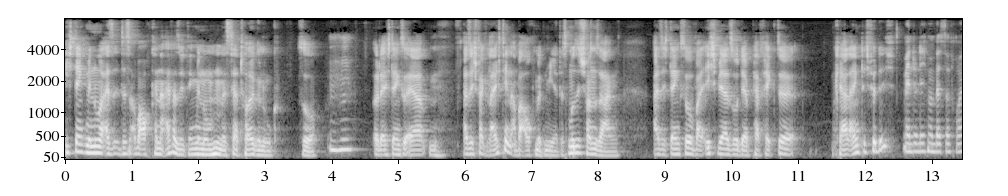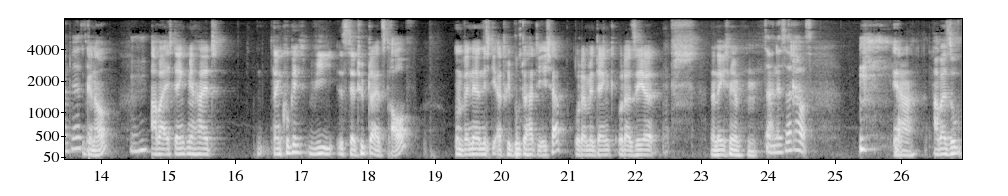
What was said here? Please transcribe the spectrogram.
ich denke mir nur, also das ist aber auch keine Eifersucht, ich denke mir nur, hm, ist ja toll genug. So. mhm. Oder ich denke so eher, hm, also ich vergleiche den aber auch mit mir, das muss ich schon sagen. Also ich denke so, weil ich wäre so der perfekte Kerl eigentlich für dich. wenn du nicht mein bester Freund wärst. Genau. Mhm. Aber ich denke mir halt, dann gucke ich, wie ist der Typ da jetzt drauf? Und wenn er nicht die Attribute hat, die ich habe, oder mir denk oder sehe, dann denke ich mir, hm, Dann ist er raus. ja. Aber so,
